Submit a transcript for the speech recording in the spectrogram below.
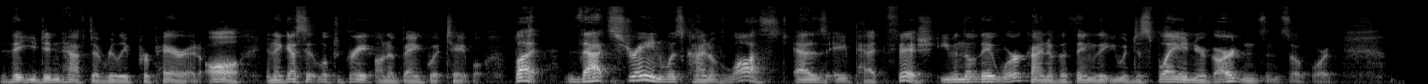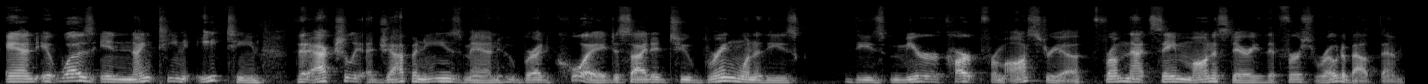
that you didn't have to really prepare at all. And I guess it looked great on a banquet table. But that strain was kind of lost as a pet fish, even though they were kind of a thing that you would display in your gardens and so forth. And it was in 1918 that actually a Japanese man who bred koi decided to bring one of these these mirror carp from Austria from that same monastery that first wrote about them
